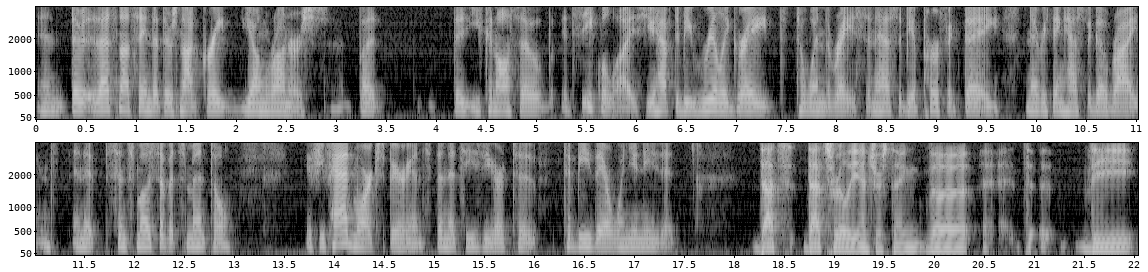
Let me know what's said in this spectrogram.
And there, that's not saying that there's not great young runners, but that you can also it's equalized. You have to be really great to win the race, and it has to be a perfect day, and everything has to go right. And, and it, since most of it's mental, if you've had more experience, then it's easier to to be there when you need it. That's that's really interesting. The the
